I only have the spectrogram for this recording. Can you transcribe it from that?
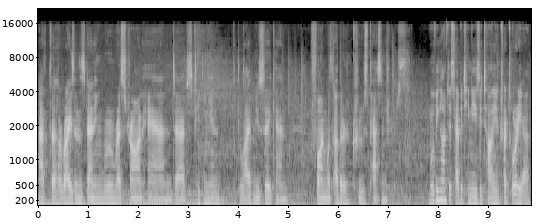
at the Horizons Dining Room restaurant and uh, just taking in with live music and fun with other cruise passengers. Moving on to Sabatini's Italian Trattoria,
